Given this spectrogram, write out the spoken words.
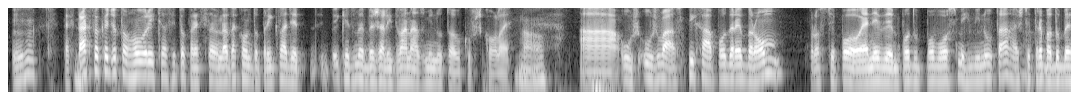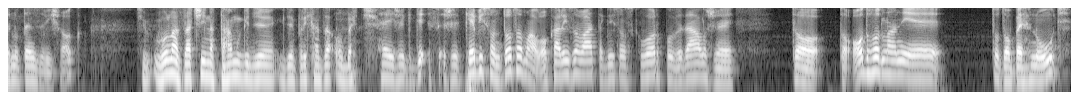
Mm-hmm. Tak takto, keď o tom hovoríte, si to predstavím na takomto príklade, keď sme bežali 12 minútovku v škole. No. A už, už vás pichá pod rebrom, proste po, ja neviem, po, po 8 minútach a ešte treba dobehnúť ten zvyšok. Čiže vôľa začína tam, kde, kde prichádza obeď. Hej, že, kde, že keby som toto mal lokalizovať, tak by som skôr povedal, že to, to odhodlanie to dobehnúť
